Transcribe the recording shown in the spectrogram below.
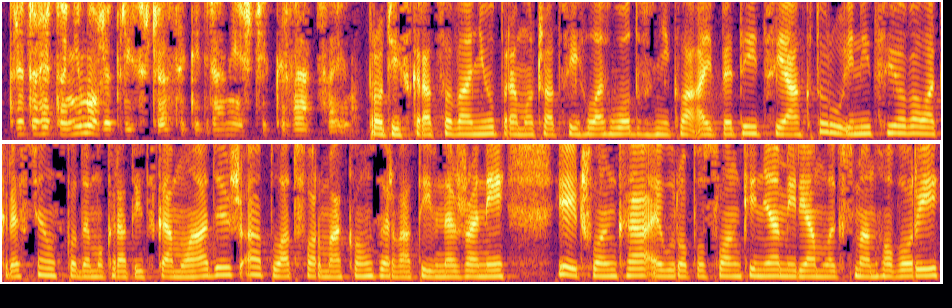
pretože to nemôže prísť v čase, keď rany ešte krvácajú. Proti skracovaniu pramočacích lehôd vznikla aj petícia, ktorú iniciovala kresťansko-demokratická mládež a platforma Konzervatívne ženy. Jej členka, europoslankyňa Miriam Lexman hovorí,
